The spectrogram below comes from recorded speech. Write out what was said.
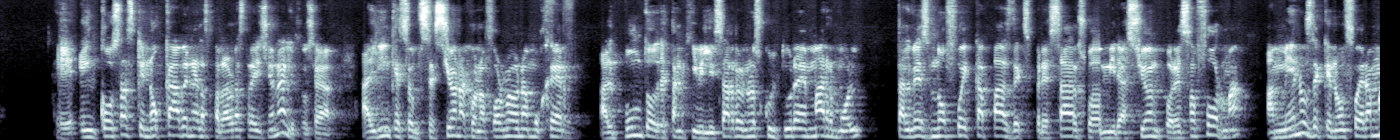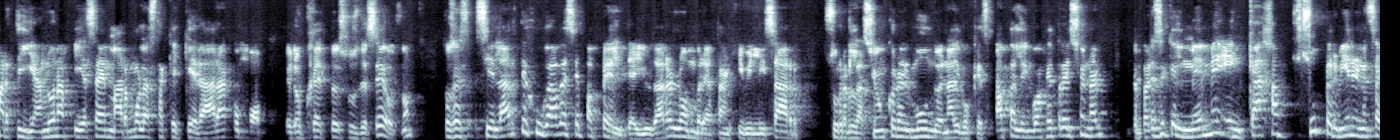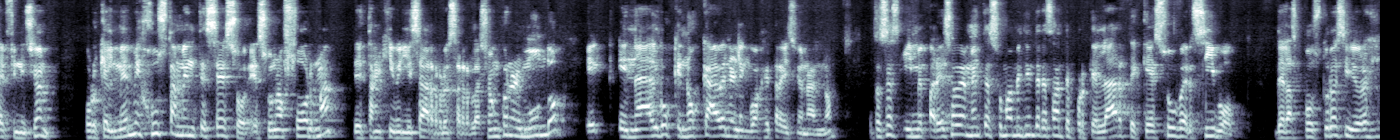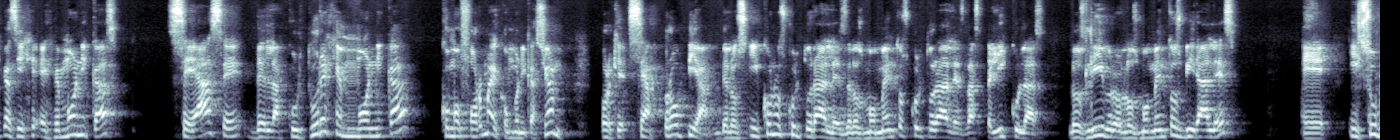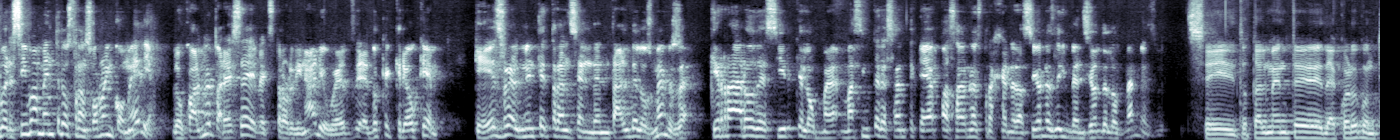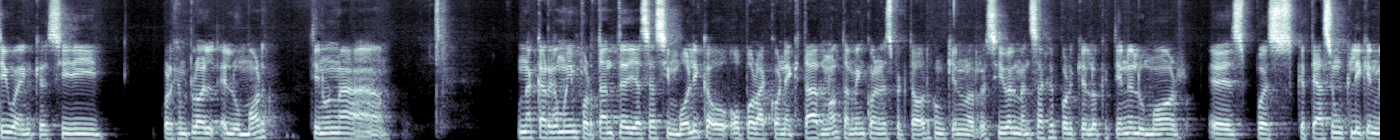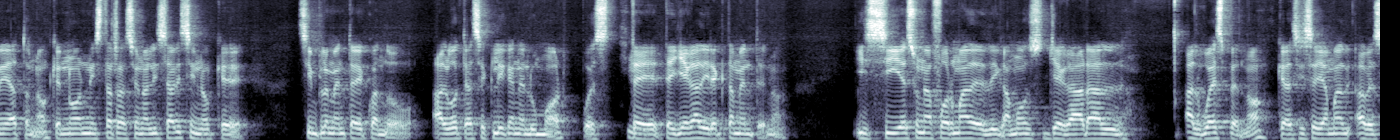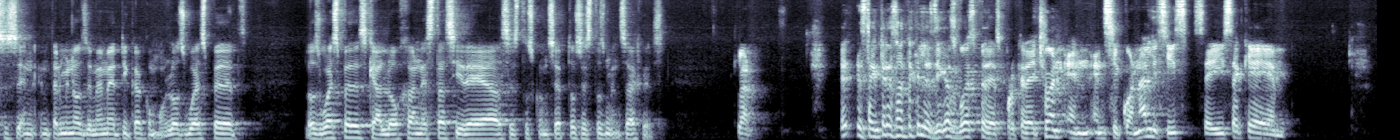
eh, en cosas que no caben en las palabras tradicionales. O sea, alguien que se obsesiona con la forma de una mujer al punto de tangibilizarla en una escultura de mármol, tal vez no fue capaz de expresar su admiración por esa forma, a menos de que no fuera martillando una pieza de mármol hasta que quedara como el objeto de sus deseos, ¿no? Entonces, si el arte jugaba ese papel de ayudar al hombre a tangibilizar su relación con el mundo en algo que escapa al lenguaje tradicional, me parece que el meme encaja súper bien en esa definición, porque el meme justamente es eso, es una forma de tangibilizar nuestra relación con el mundo eh, en algo que no cabe en el lenguaje tradicional, ¿no? Entonces, y me parece obviamente sumamente interesante porque el arte que es subversivo de las posturas ideológicas y hegemónicas se hace de la cultura hegemónica como forma de comunicación, porque se apropia de los iconos culturales, de los momentos culturales, las películas, los libros, los momentos virales, eh, y subversivamente los transforma en comedia, lo cual me parece extraordinario, Es, lo que creo que, que es realmente trascendental de los memes. O sea, qué raro decir que lo más interesante que haya pasado en nuestra generación es la invención de los memes. Sí, totalmente de acuerdo contigo en que sí, por ejemplo, el humor tiene una una carga muy importante, ya sea simbólica o, para conectar, ¿no? También con el espectador, con quien lo recibe el mensaje, porque lo que tiene el humor es, pues, que te hace un clic inmediato, ¿no? Que no necesitas racionalizar, sino que simplemente cuando algo te hace clic en el humor, pues te, te, llega directamente, ¿no? Y sí es una forma de, digamos, llegar al, al huésped, ¿no? Que así se llama a veces en, en términos de memética, como los huéspedes, los huéspedes que alojan estas ideas, estos conceptos, estos mensajes. Claro. E, está interesante que les digas huéspedes, porque de hecho en, psicoanálisis se dice que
